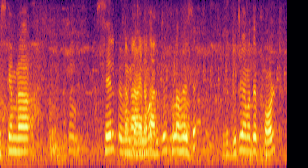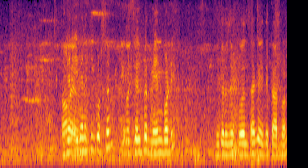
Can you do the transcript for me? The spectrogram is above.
আজকে আমরা সেলফ এবং ডায়নামা দুটোই খোলা হয়েছে। দুটোই আমাদের ফল্ট। এখানে এখানে কি করছেন? সেলফের মেন বডি ভিতরে যে কোয়েল থাকে এই যে কার্বন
